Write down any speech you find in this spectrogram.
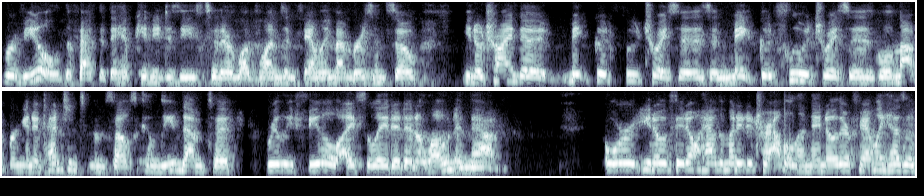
reveal the fact that they have kidney disease to their loved ones and family members. And so, you know, trying to make good food choices and make good fluid choices while not bringing attention to themselves can lead them to really feel isolated and alone in that or you know if they don't have the money to travel and they know their family has a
